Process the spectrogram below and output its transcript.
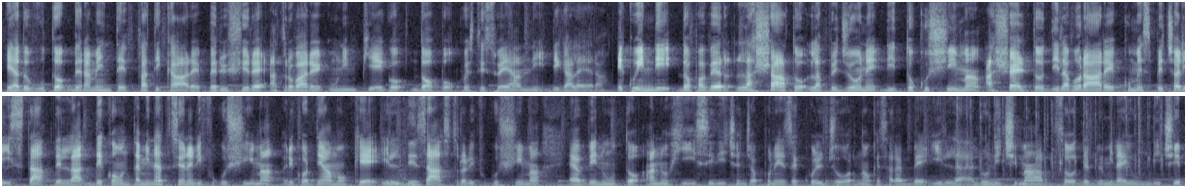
e ha dovuto veramente faticare per riuscire a trovare un impiego dopo questi suoi anni di galera. E quindi dopo aver lasciato la prigione di Tokushima ha scelto di lavorare come specialista della decontaminazione di Fukushima. Ricordiamo che il disastro di Fukushima è avvenuto a Nohi, si dice in giapponese, quel giorno, che sarebbe l'11 marzo del 2011,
